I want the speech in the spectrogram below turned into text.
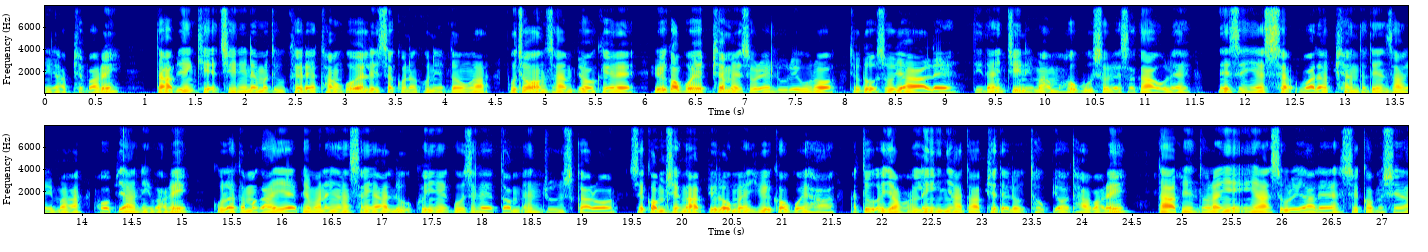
နေတာဖြစ်ပါတယ်။ ဒါအပြင်ခေတ်အခြေအနေနဲ့မတူခဲ့တဲ့1948ခုနှစ်တုန်းကဗိုလ်ချုပ်အောင်ဆန်းပြောခဲ့တဲ့ရွေးကောက်ပွဲဖျက်မယ်ဆိုတဲ့လူတွေကိုတော့ကျုပ်တို့အစိုးရကလည်းဒီတိုင်းကြည့်နေမှာမဟုတ်ဘူးဆိုတဲ့စကားကိုလည်းနေ့စဉ်ရက်ဆက်ဝါဒဖြန့်သတင်းစာတွေမှာဖော်ပြနေပါတယ်။ကုလသမဂ္ဂရဲ့မြန်မာနိုင်ငံဆိုင်ရာလူအခွင့်အရေးကိုယ်စားလှယ် Tom Andrews ကတော့စစ်ကော်မရှင်ကပြုလုပ်မဲ့ရွေးကောက်ပွဲဟာအတုအယောင်အလိမ်အညာတာဖြစ်တယ်လို့ထုတ်ပြောထားပါတယ်။ဒါအပြင်ဒေါ်လာရင်းအင်အားစုတွေကလည်းစစ်ကော်မရှင်က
